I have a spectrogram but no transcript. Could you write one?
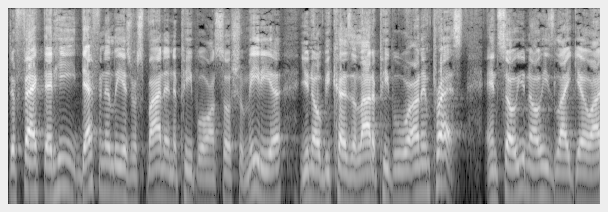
the fact that he definitely is responding to people on social media, you know, because a lot of people were unimpressed. And so, you know, he's like, yo, I,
